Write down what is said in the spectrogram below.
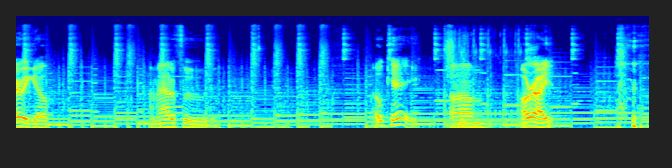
There we go. I'm out of food. Okay. Um, alright.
